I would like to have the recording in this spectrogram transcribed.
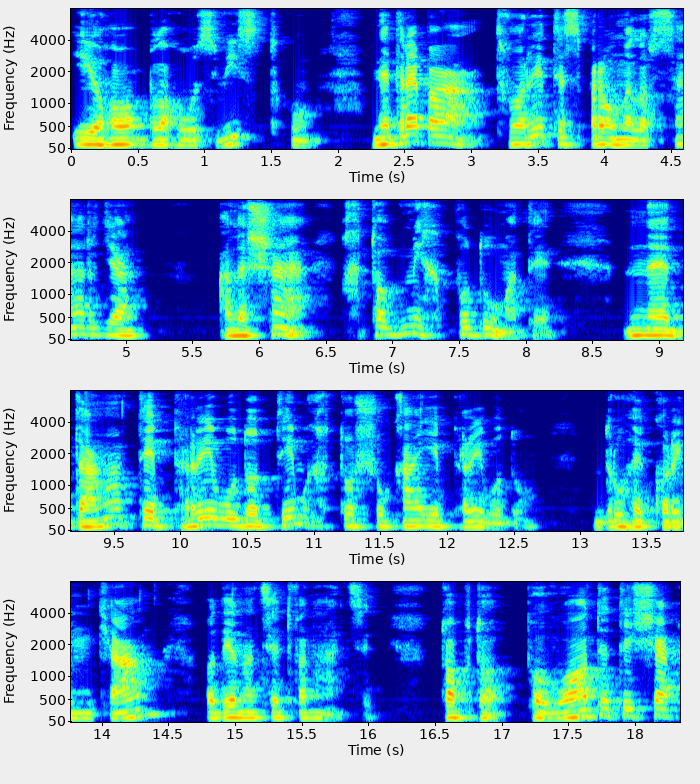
і Його благозвістку, не треба творити справ милосердя, а лише хто б міг подумати, не дати приводу тим, хто шукає приводу. 2 Коринтян 11.12. Тобто поводитися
